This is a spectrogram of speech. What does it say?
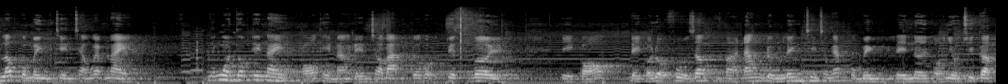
blog của mình trên trang web này. Những nguồn thông tin này có thể mang đến cho bạn cơ hội tuyệt vời để có để có độ phủ rộng và đăng đường link trên trang web của mình lên nơi có nhiều truy cập.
